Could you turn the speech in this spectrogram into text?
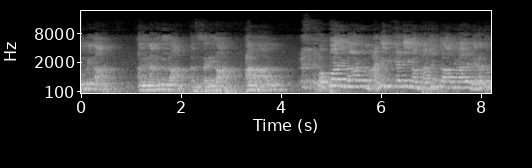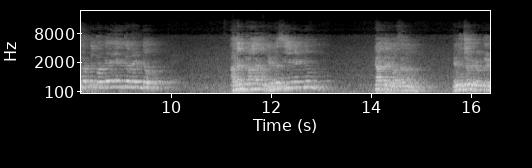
உண்மைதான். அது நல்லதுதான் அது சரிதான். ஆனால் ஒவ்வொரு நாளும் அடிக்கடி நாம் பரிசுத்த ஆவினாலே நிரப்பப்பட்டுக் கொண்டே இருக்க வேண்டும். அதற்காக நாம் என்ன செய்ய வேண்டும்? கர்த்தர் வசனம். என்ன சொல்கிறது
